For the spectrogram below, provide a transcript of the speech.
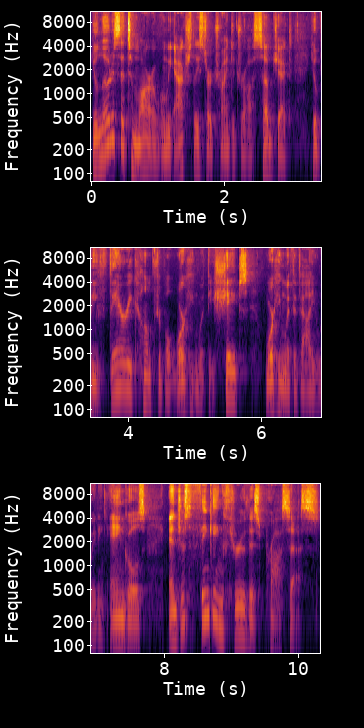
You'll notice that tomorrow, when we actually start trying to draw a subject, you'll be very comfortable working with these shapes, working with evaluating angles, and just thinking through this process.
